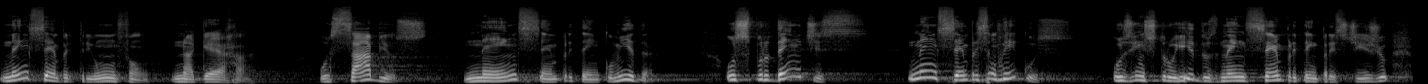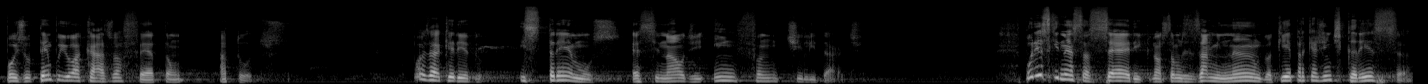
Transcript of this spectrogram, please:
nem sempre triunfam na guerra, os sábios nem sempre têm comida, os prudentes nem sempre são ricos. Os instruídos nem sempre têm prestígio, pois o tempo e o acaso afetam a todos. Pois é, querido, extremos é sinal de infantilidade. Por isso que nessa série que nós estamos examinando aqui é para que a gente cresça.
